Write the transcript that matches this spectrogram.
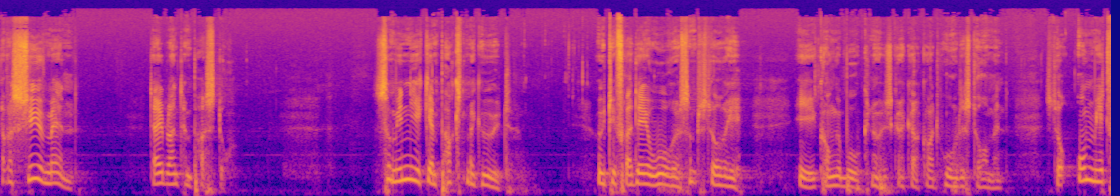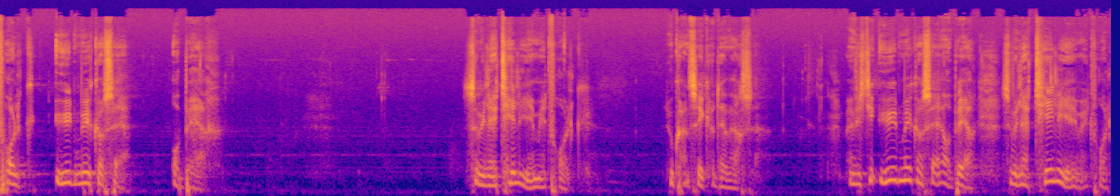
Det var syv menn, deriblant en pastor, som inngikk en pakt med Gud ut ifra det ordet som står i, i kongeboken. nå husker ikke akkurat hvor det står, men står om mitt folk ydmyker seg og ber. Så vil jeg tilgi mitt folk. Du kan sikkert det verset. Men hvis de ydmyker seg og ber, så vil jeg tilgi mitt folk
